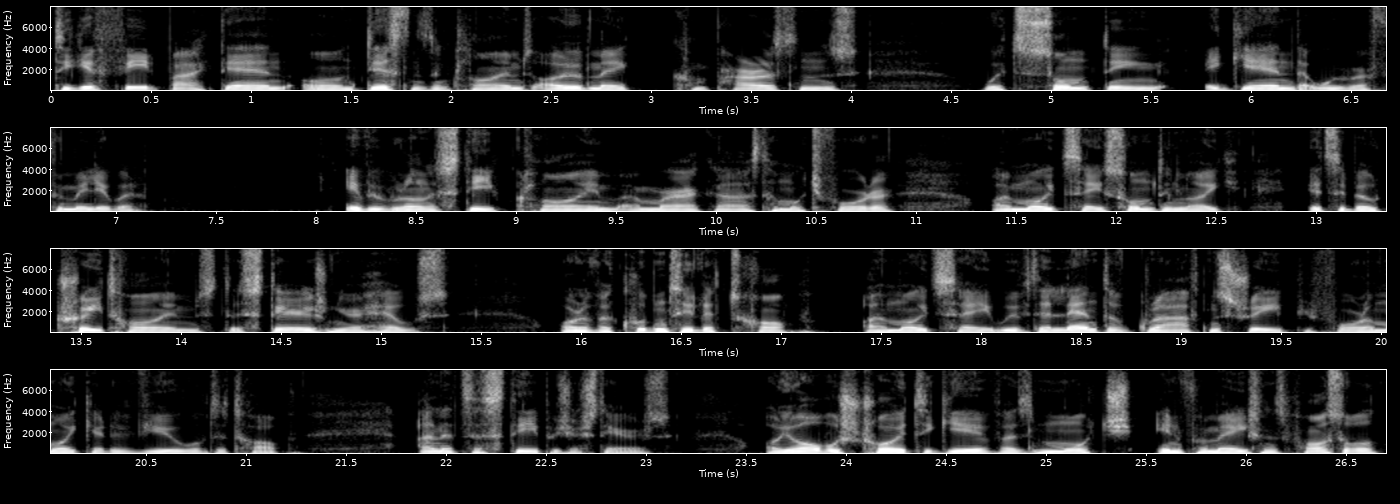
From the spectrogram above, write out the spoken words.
To give feedback then on distance and climbs, I would make comparisons with something again that we were familiar with. If we were on a steep climb and Mark asked how much further, I might say something like, It's about three times the stairs in your house. Or if I couldn't see the top, I might say, We've the length of Grafton Street before I might get a view of the top, and it's as steep as your stairs. I always try to give as much information as possible,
